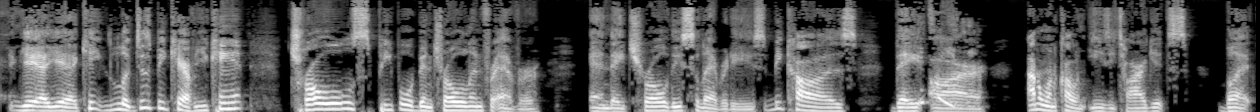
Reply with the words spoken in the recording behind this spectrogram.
yeah, yeah. Keep look. Just be careful. You can't trolls. People have been trolling forever, and they troll these celebrities because they it's are. Easy I don't want to call them easy targets, but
